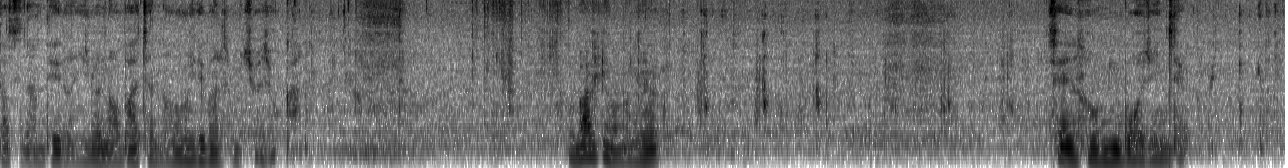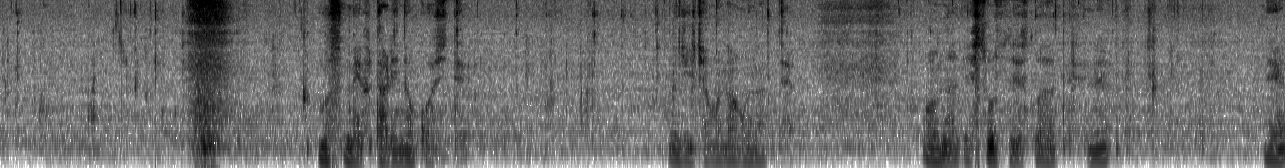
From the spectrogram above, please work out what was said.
雑談程度にいろんなおばあちゃんの思い出話もしましょうか。おばあちゃんはね戦争未亡人で娘二人残しておじいちゃんが亡くなって女で一つで育ててね。で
